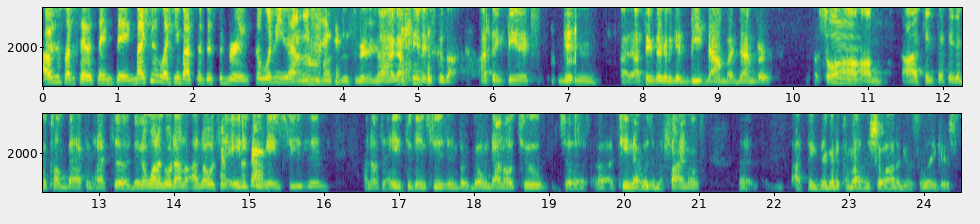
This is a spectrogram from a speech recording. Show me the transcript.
I was just about to say the same thing. Mike, you look like you about to disagree. So what do you have I'm about to disagree. No, I got Phoenix because I, I think Phoenix getting. I, I think they're going to get beat down by Denver. So Mm. I, I'm. I think that they're going to come back and have to. They don't want to go down. I know it's an Have some 82 revenge. game season. I know it's an 82 game season, but going down 0-2 to a, team that was in the finals, uh, I think they're going to come out and show out against the Lakers.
